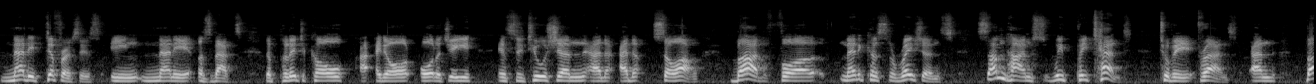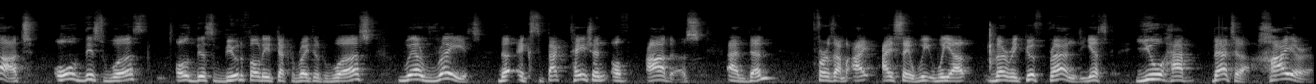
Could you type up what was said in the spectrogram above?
many differences in many aspects, the political uh, ideology, institution, and, and so on. But for many considerations, sometimes we pretend to be friends. And but all these words, all these beautifully decorated words will raise the expectation of others. And then, for example, I, I say we, we are very good friends. Yes, you have better, higher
